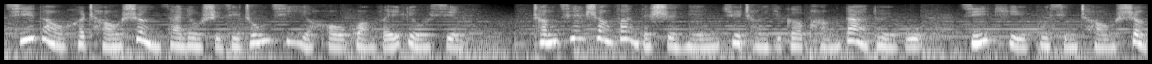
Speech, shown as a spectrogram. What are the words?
祈祷和朝圣在六世纪中期以后广为流行。成千上万的市民聚成一个庞大队伍，集体步行朝圣，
